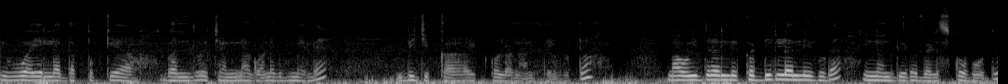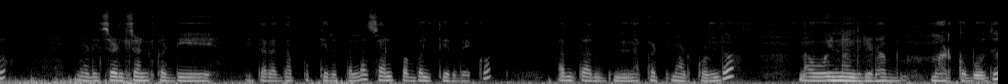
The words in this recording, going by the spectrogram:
ಹೂವು ಎಲ್ಲ ದಪ್ಪಕ್ಕೆ ಬಂದು ಚೆನ್ನಾಗಿ ಒಣಗಿದ ಮೇಲೆ ಬೀಜಕ್ಕೆ ಇಟ್ಕೊಳ್ಳೋಣ ಅಂತೇಳ್ಬಿಟ್ಟು ನಾವು ಇದರಲ್ಲಿ ಕಡ್ಡಿಗಳಲ್ಲಿ ಕೂಡ ಇನ್ನೊಂದು ಗಿಡ ಬೆಳೆಸ್ಕೋಬೋದು. ನೋಡಿ ಸಣ್ಣ ಸಣ್ಣ ಕಡ್ಡಿ ಈ ಥರ ದಪ್ಪಕ್ಕಿರುತ್ತಲ್ಲ, ಸ್ವಲ್ಪ ಬಲ್ತಿರಬೇಕು. ಅಂತ ಕಟ್ ಮಾಡಿಕೊಂಡು ನಾವು ಇನ್ನೊಂದು ಗಿಡ ಮಾಡ್ಕೋಬೋದು.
